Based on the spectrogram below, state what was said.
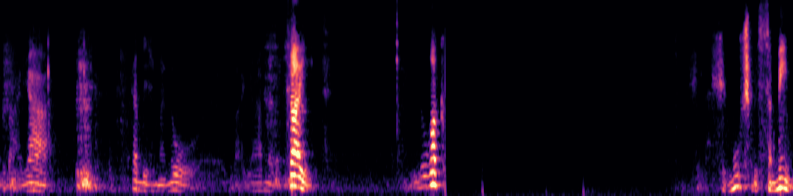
זאת בעיה, הייתה בזמנו בעיה אמריקאית, לא רק של השימוש בסמים,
